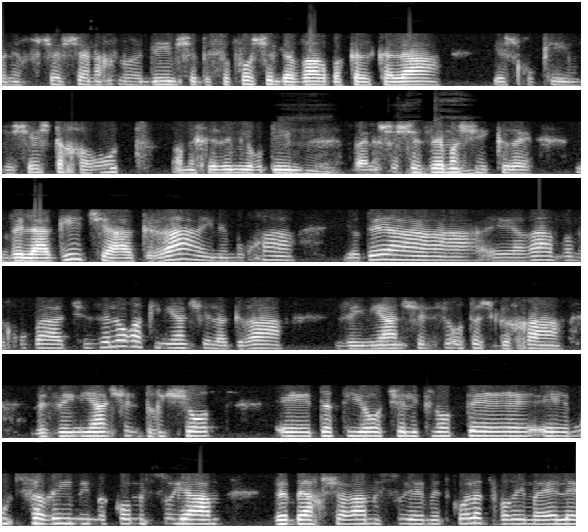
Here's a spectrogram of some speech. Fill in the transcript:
אני חושב שאנחנו יודעים שבסופו של דבר בכלכלה יש חוקים, ושיש תחרות, המחירים יורדים, mm-hmm. ואני חושב שזה okay. מה אוקיי. שיקרה. ולהגיד שהאגרה היא נמוכה, יודע אה, הרב המכובד שזה לא רק עניין של אגרה, זה עניין של שעות השגחה, וזה עניין של דרישות אה, דתיות של לקנות אה, אה, מוצרים ממקום מסוים ובהכשרה מסוימת. כל הדברים האלה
